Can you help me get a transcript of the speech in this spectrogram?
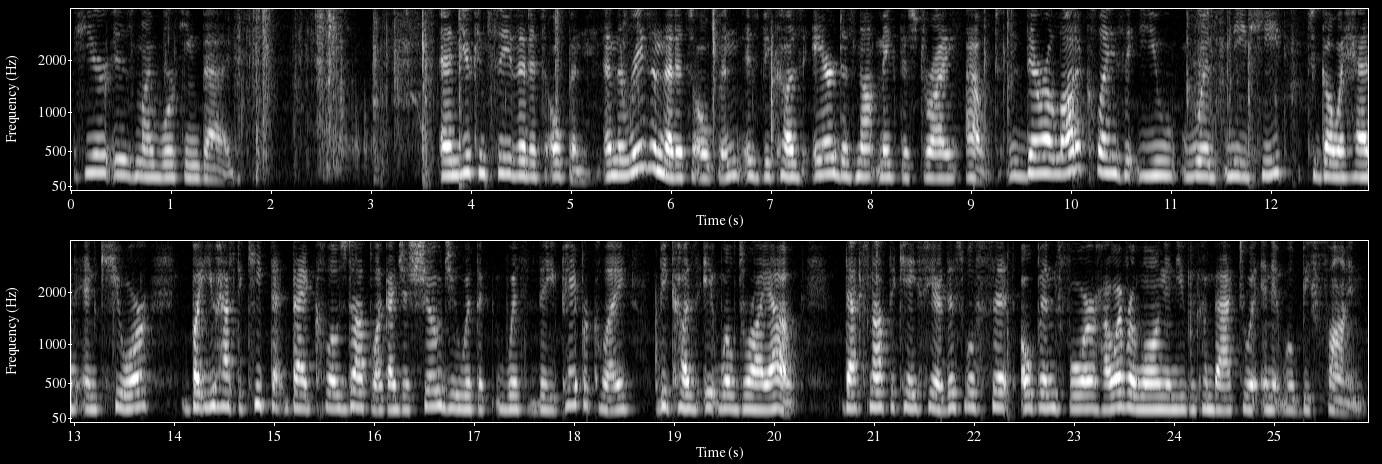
here is my working bag. And you can see that it's open. And the reason that it's open is because air does not make this dry out. There are a lot of clays that you would need heat to go ahead and cure, but you have to keep that bag closed up like I just showed you with the, with the paper clay because it will dry out. That's not the case here. This will sit open for however long and you can come back to it and it will be fine.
